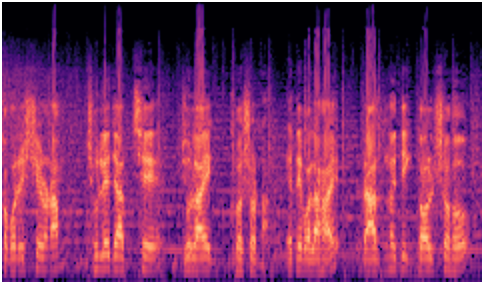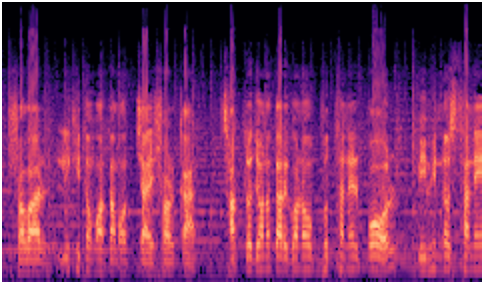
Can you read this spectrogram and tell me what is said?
খবরের শিরোনাম, ঝুলে যাচ্ছে জুলাই ঘোষণা। এতে বলা হয়, রাজনৈতিক দলসহ সবার লিখিত মতামত চায় সরকার। ছাত্র জনতার গণ অভ্যুত্থানের পর বিভিন্ন স্থানে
